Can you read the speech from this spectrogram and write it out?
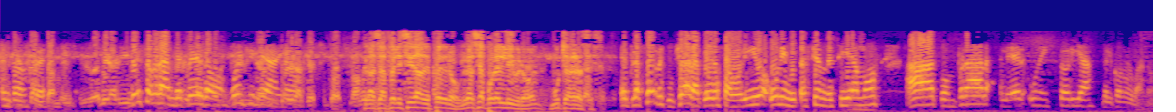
entonces. Exactamente. Beso grande, Pedro. Buen fin de año. Gracias, chicos. Gracias, felicidades, Pedro. Gracias por el libro. ¿eh? Muchas gracias. El placer de escuchar a Pedro Saborido. Una invitación, decíamos, a comprar, a leer una historia del conurbano.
